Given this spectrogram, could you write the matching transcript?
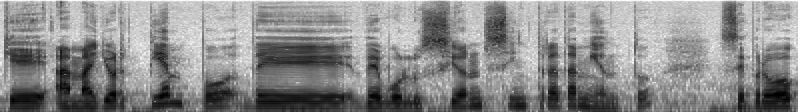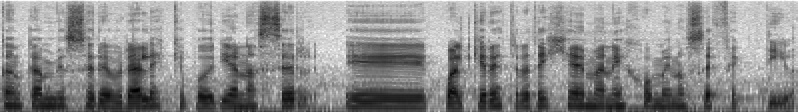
que a mayor tiempo de, de evolución sin tratamiento se provocan cambios cerebrales que podrían hacer eh, cualquier estrategia de manejo menos efectiva.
